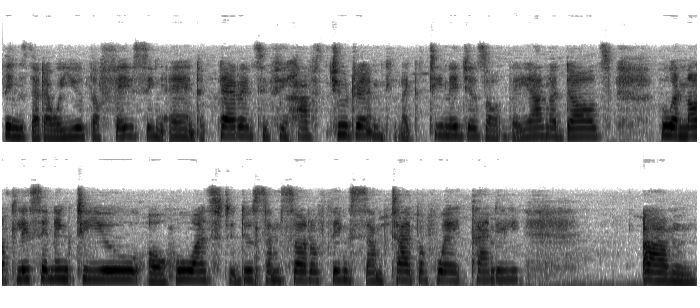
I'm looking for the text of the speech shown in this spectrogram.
things that our youth are facing. And parents, if you have children like teenagers or the young adults who are not listening to you or who wants to do some sort of thing, some type of way, kindly um,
